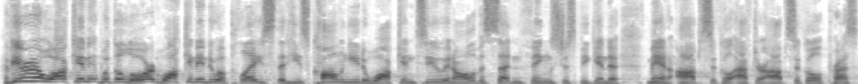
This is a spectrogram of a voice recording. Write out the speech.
Have you ever been walking with the Lord, walking into a place that He's calling you to walk into, and all of a sudden things just begin to, man, obstacle after obstacle press?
